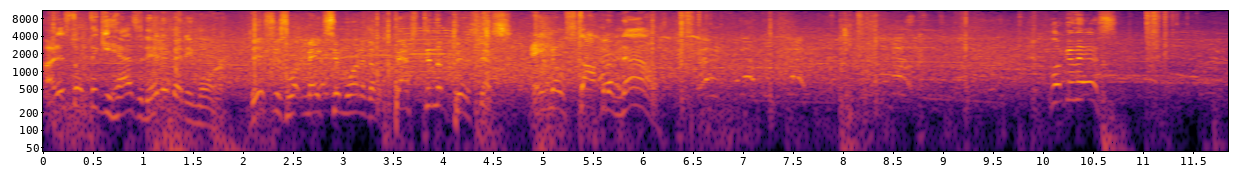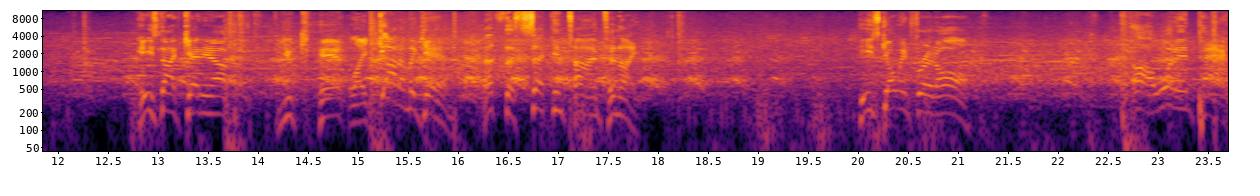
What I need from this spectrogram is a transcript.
I just don't think he has it in him anymore. This is what makes him one of the best in the business. Ain't no stopping him now. Look Look at this. He's not getting up. You can't like... Got him again. That's the second time tonight. He's going for it all. Oh, what impact.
